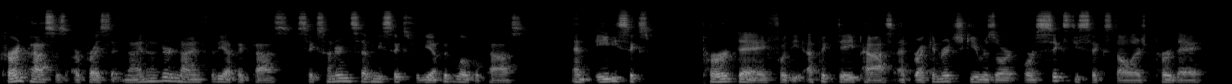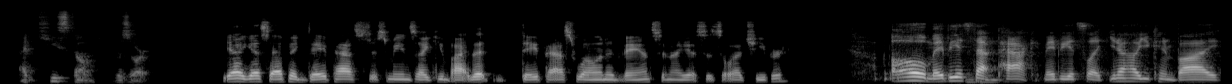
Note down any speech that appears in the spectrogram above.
Current passes are priced at 909 for the Epic Pass, 676 for the Epic Local Pass, and 86 per day for the Epic Day Pass at Breckenridge Ski Resort or $66 per day at Keystone Resort. Yeah, I guess Epic Day Pass just means like you buy that day pass well in advance and I guess it's a lot cheaper. Oh, maybe it's that mm-hmm. pack. Maybe it's like you know how you can buy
